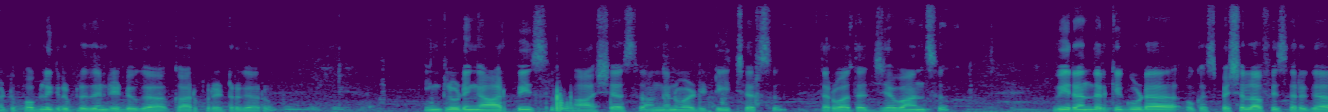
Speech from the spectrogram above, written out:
అటు పబ్లిక్ రిప్రజెంటేటివ్గా కార్పొరేటర్ గారు including RPs ASHAs anganwadi teachers తర్వాత జవాన్స్ వీరందరికీ కూడా ఒక స్పెషల్ ఆఫీసర్గా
